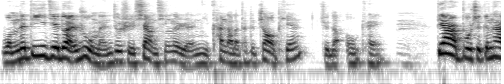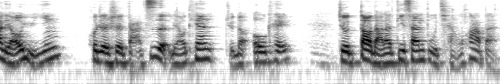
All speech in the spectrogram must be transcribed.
我们的第一阶段入门就是相亲的人，你看到了他的照片，觉得 OK。第二步是跟他聊语音或者是打字聊天，觉得 OK，就到达了第三步强化版。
